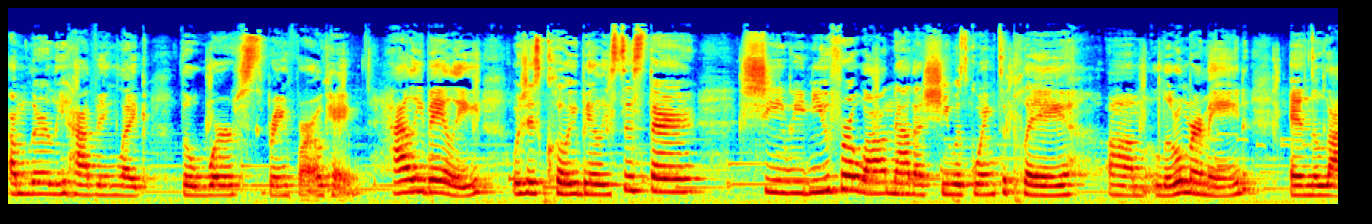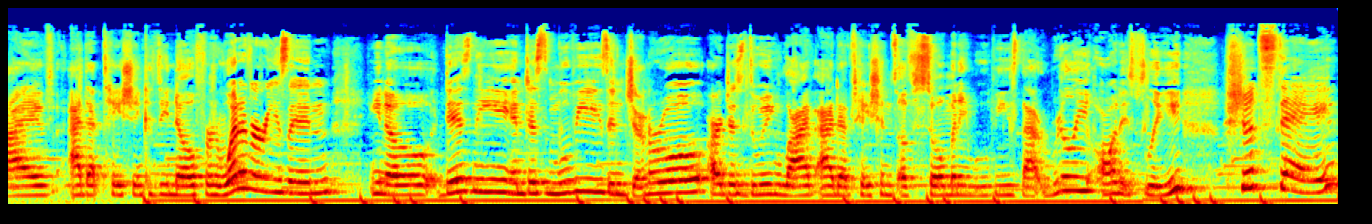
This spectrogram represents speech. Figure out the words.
I'm literally having like the worst brain fart. Okay, Halle Bailey, which is Chloe Bailey's sister. She we knew for a while now that she was going to play um, Little Mermaid in the live adaptation because you know for whatever reason you know Disney and just movies in general are just doing live adaptations of so many movies that really honestly should stay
